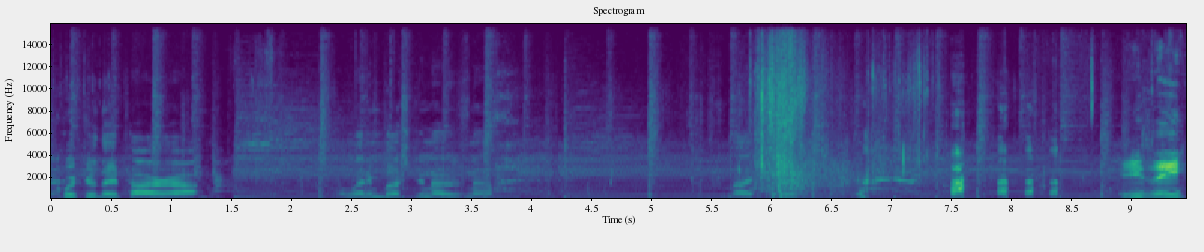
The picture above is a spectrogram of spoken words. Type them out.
the quicker they tire out. Don't let him bust your nose now. Nice fish. Easy.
